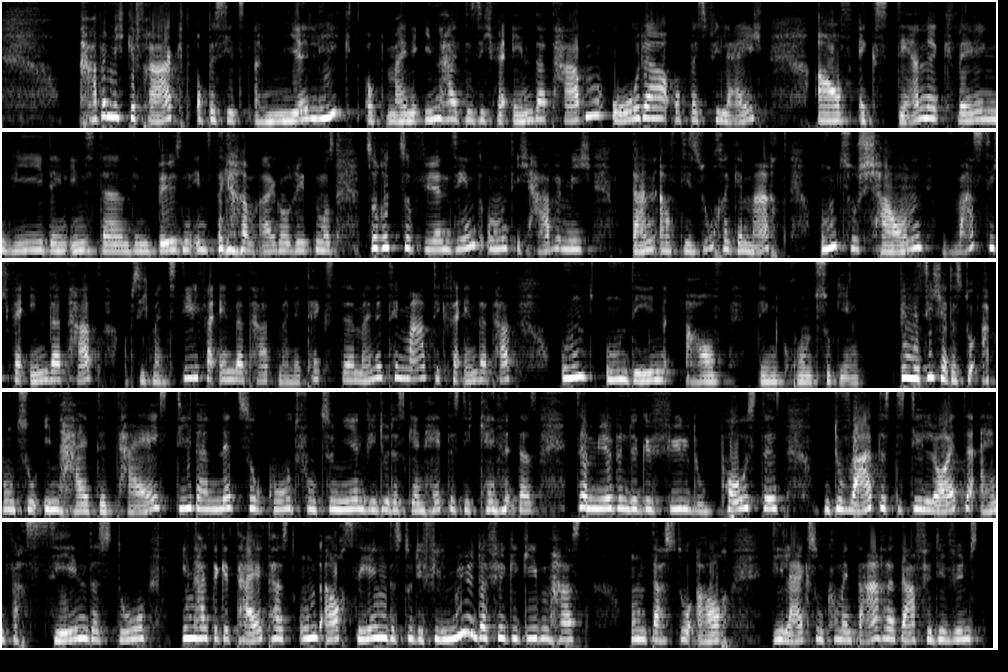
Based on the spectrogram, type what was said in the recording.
habe mich gefragt, ob es jetzt an mir liegt, ob meine Inhalte sich verändert haben oder ob es vielleicht auf externe Quellen wie den Insta, den bösen Instagram-Algorithmus zurückzuführen sind. Und ich habe mich dann auf die Suche gemacht, um zu schauen, was sich verändert hat, ob sich mein Stil verändert hat, meine Texte, meine Thematik verändert hat und um den auf den Grund zu gehen bin mir sicher, dass du ab und zu Inhalte teilst, die dann nicht so gut funktionieren, wie du das gern hättest. Ich kenne das zermürbende Gefühl, du postest und du wartest, dass die Leute einfach sehen, dass du Inhalte geteilt hast und auch sehen, dass du dir viel Mühe dafür gegeben hast und dass du auch die Likes und Kommentare dafür dir wünschst.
